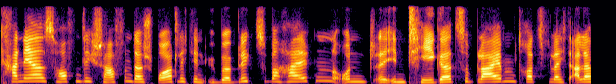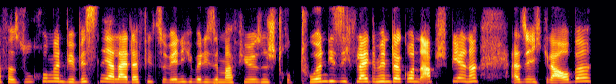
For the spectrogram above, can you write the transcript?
kann er es hoffentlich schaffen, da sportlich den Überblick zu behalten und äh, integer zu bleiben, trotz vielleicht aller Versuchungen. Wir wissen ja leider viel zu wenig über diese mafiösen Strukturen, die sich vielleicht im Hintergrund abspielen. Ne? Also ich glaube,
